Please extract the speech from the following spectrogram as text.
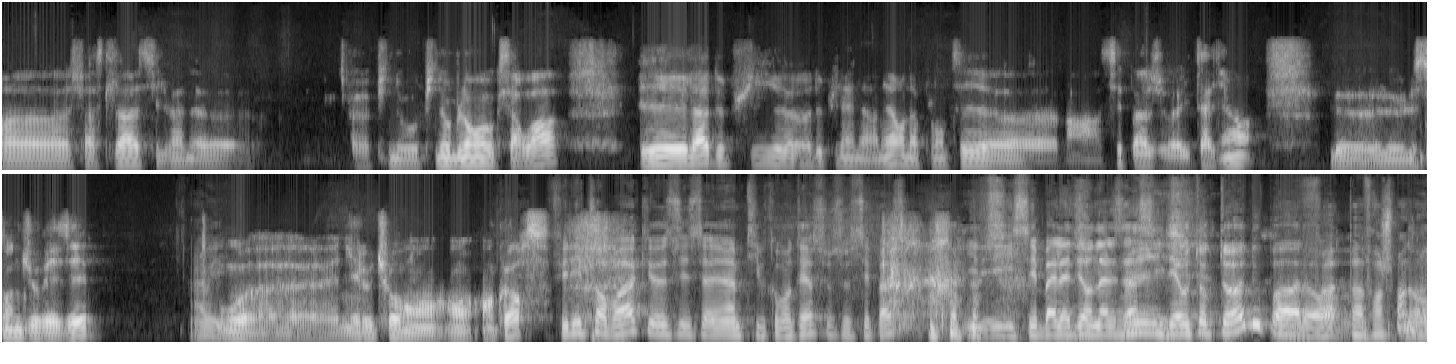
euh, Chasselas, Sylvan, euh, euh, Pinot, Pinot Blanc, Auxerrois. Et là, depuis euh, depuis l'année dernière, on a planté euh, un cépage italien, le, le, le Sangiovese, ah oui. ou euh, Nieluccio en, en, en, Corse. Philippe Forbrac, euh, c'est un petit commentaire sur ce cépage. il, il s'est baladé en Alsace. Oui. Il est autochtone ou pas alors? Pas, pas franchement. Non.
